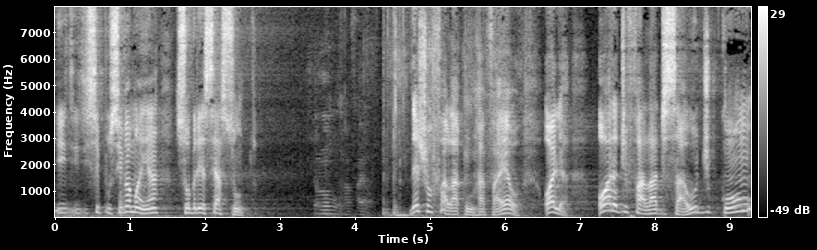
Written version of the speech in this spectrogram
e, e se possível, amanhã sobre esse assunto. Deixa eu falar com o Rafael. Olha, hora de falar de saúde com,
